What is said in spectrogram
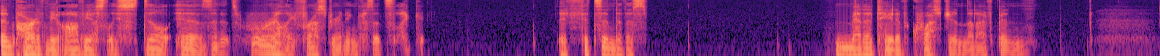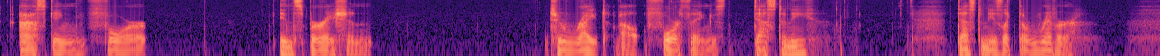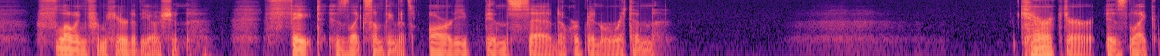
And part of me obviously still is, and it's really frustrating because it's like it fits into this meditative question that I've been asking for inspiration to write about four things destiny. Destiny is like the river flowing from here to the ocean. Fate is like something that's already been said or been written. Character is like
